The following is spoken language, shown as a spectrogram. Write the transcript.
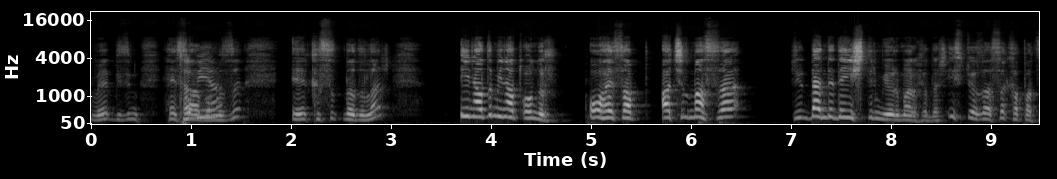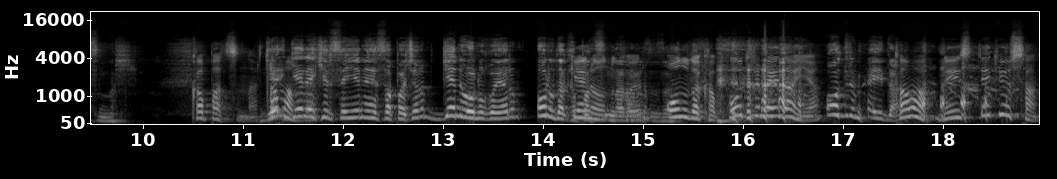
ve bizim hesabımızı e, kısıtladılar. İnadım inat Onur. O hesap açılmazsa ben de değiştirmiyorum arkadaş. İstiyorlarsa kapatsınlar. Kapatsınlar. Ge- tamam. gerekirse yeni hesap açarım. Gene onu koyarım. Onu da Gene kapatsınlar. onu koyarım. Onu da kap. Hodri meydan ya. Odri meydan. tamam. Ne, ne diyorsan.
